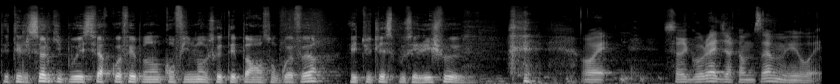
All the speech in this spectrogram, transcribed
T'étais le seul qui pouvait se faire coiffer pendant le confinement parce que tes parents sont coiffeurs, et tu te laisses pousser les cheveux. Ouais, c'est rigolo à dire comme ça, mais ouais.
